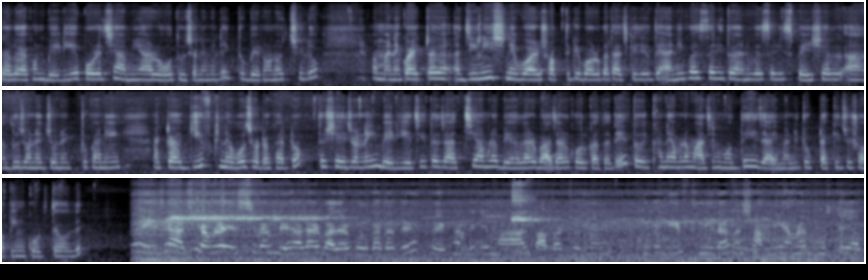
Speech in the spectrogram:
চলো এখন বেরিয়ে পড়েছি। আমি আর ও দুজনে মিলে একটু বেরোনোর ছিল। মানে কয়েকটা জিনিস নেব। আর সব থেকে বড়ো কথা, আজকে যেহেতু অ্যানিভার্সারি তো অ্যানিভার্সারি স্পেশাল দুজনের জন্য একটুখানি একটা গিফট নেব ছোটোখাটো। তো সেই জন্যই বেরিয়েছি। তো যাচ্ছি আমরা বেহালার বাজার কলকাতাতে তো এখানে আমরা মাঝে মধ্যেই যাই মানে টুকটাক কিছু শপিং করতে হলে। তো এই যে আজকে আমরা এসেছিলাম বেহালার বাজার কলকাতাতে তো এখান থেকে মা পাপার জন্য দুটো গিফট নিলাম আর সামনেই আমরা ঘুরতে যাব।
